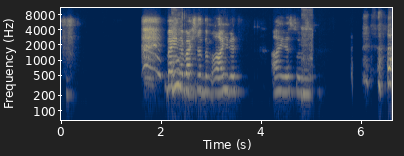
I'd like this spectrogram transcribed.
ben yine başladım ahiret. Ahiret sorusu.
